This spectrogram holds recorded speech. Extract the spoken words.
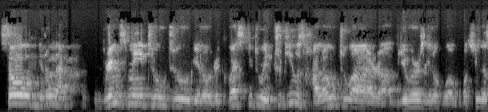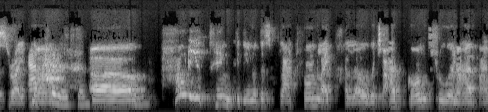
so you know that brings me to to you know request you to introduce Hallo to our uh, viewers you know who are watching us right Absolutely. now uh, how do you think you know this platform like Hallo which i have gone through and i have i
